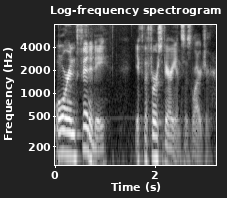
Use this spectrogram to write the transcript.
or infinity if the first variance is larger.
